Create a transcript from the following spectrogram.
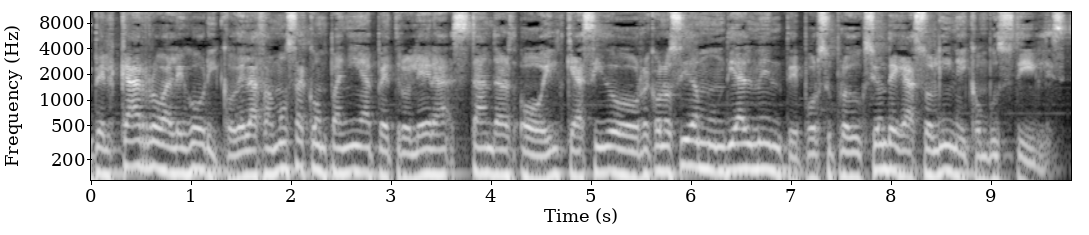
del carro alegórico de la famosa compañía petrolera Standard Oil que ha sido reconocida mundialmente por su producción de gasolina y combustibles.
